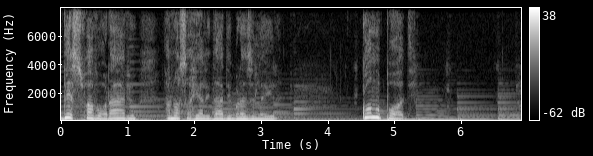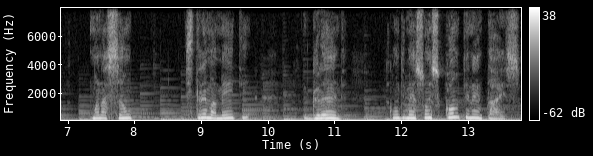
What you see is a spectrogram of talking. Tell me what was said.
desfavorável a nossa realidade brasileira. Como pode uma nação extremamente grande, com dimensões continentais,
